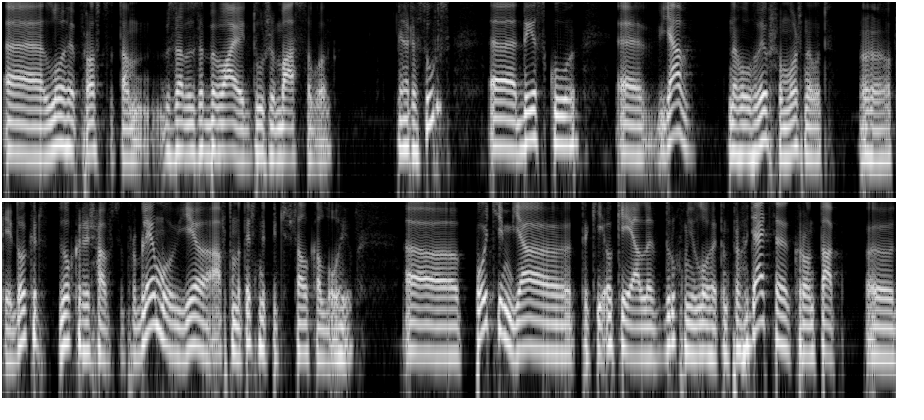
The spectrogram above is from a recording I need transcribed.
Е, Логи просто там забивають дуже масово ресурс е, диску. Е, я нагуглив, що можна. от, ага, Окей, докер докер рішав цю проблему, є автоматична підчищалка логів. Е, Потім я такий, окей, але вдруг мені логи там пригодяться, кронтап е,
